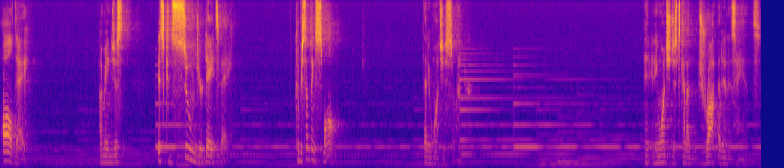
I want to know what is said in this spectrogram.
all day. I mean, just, it's consumed your day today. It could be something small that He wants you to surrender. And, and He wants you just to kind of drop it in His hands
